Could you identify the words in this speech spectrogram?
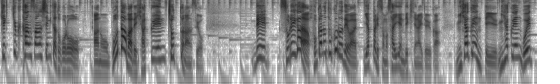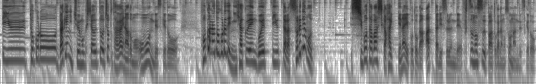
結局換算してみたところあの5束で100円ちょっとなんですよ。でそれが他のところではやっぱりその再現できてないというか200円っていう200円超えっていうところだけに注目しちゃうとちょっと高いなとも思うんですけど他のところで200円超えって言ったらそれでも45束しか入ってないことがあったりするんで普通のスーパーとかでもそうなんですけど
